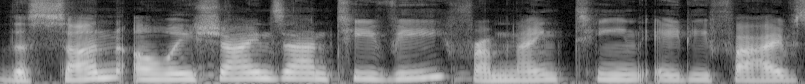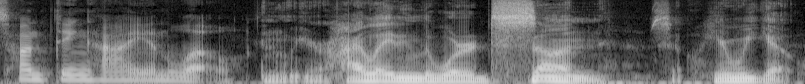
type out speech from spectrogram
The Sun Always Shines on TV from 1985's Hunting High and Low. and we are highlighting the word sun. So here we go.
